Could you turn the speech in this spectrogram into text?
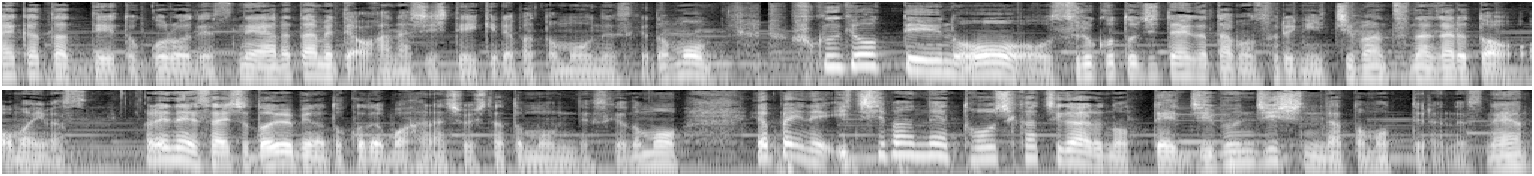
え方っていうところをですね、改めてお話ししていければと思うんですけども、副業っていうのをすること自体が多分それに一番つながると思います。これね、最初土曜日のところでもお話をしたと思うんですけども、やっぱりね、一番ね、投資価値があるのって自分自身だと思ってるんですね。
